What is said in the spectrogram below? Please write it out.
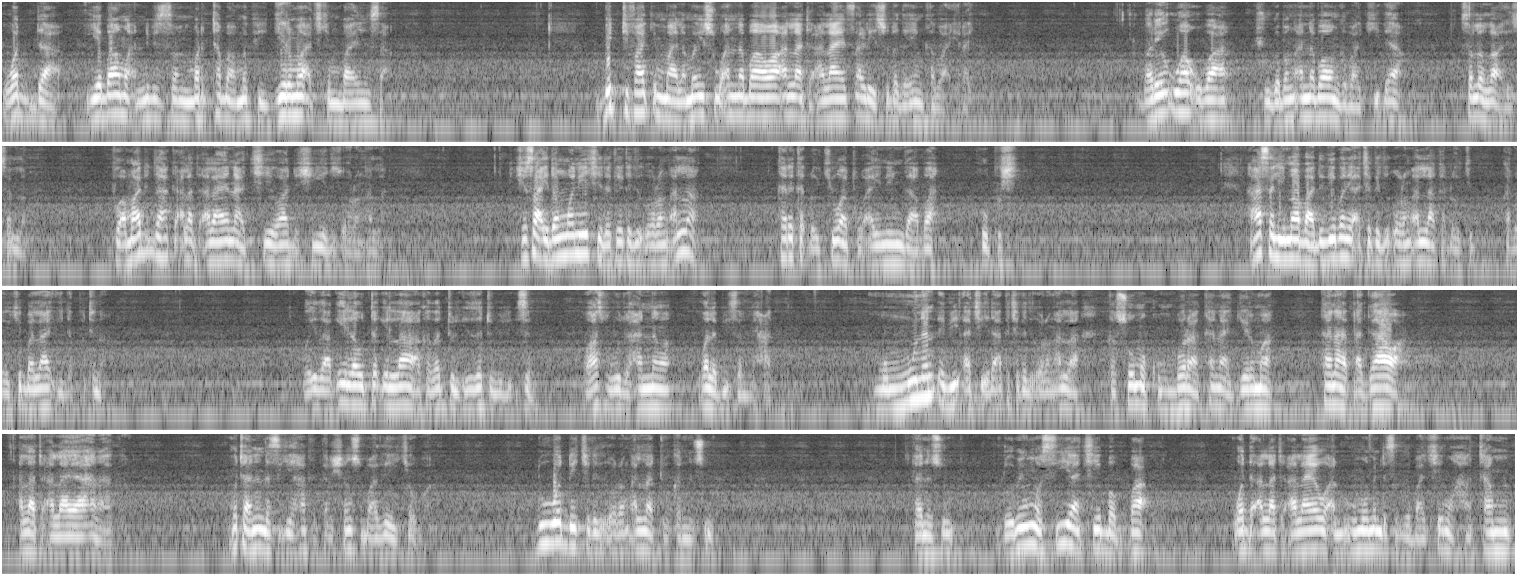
wadda ya ba mu annabi san martaba mafi girma a cikin bayansa bittifaƙin malamai su annabawa Allah ta'ala ya tsare su daga yin kaba'irai. Bare uwa uba shugaban annabawan gabaki ɗaya sallallahu alaihi wasallam. To amma duk da haka Allah ta'ala yana cewa da shi ya ji tsoron Allah. Shi sa idan wani ya ce da kai ka ji tsoron Allah kada ka ɗauki wato ainihin gaba ko fushi. Hasali ma ba daidai ba ne a ce ka ji tsoron Allah ka ɗauki ka ɗauki bala'i da fitina. Wa idza qila taqillaha akadhatul izzatu bil ism wa hasbuhu jahannama wala bisal mihad mummunan ɗabi'a ce idan aka ce ka ji tsoron Allah ka soma kumbura kana girma kana ɗagawa. Allah ta'ala ya hana ka. Mutanen da suke haka ƙarshen su ba zai yi kyau ba. Duk wanda ya ce ka ji tsoron Allah to ka nutsu. Ka nutsu. Domin wasiya ce babba wadda Allah ta'ala ya wa al'ummomin da suka gabace mu hata mu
